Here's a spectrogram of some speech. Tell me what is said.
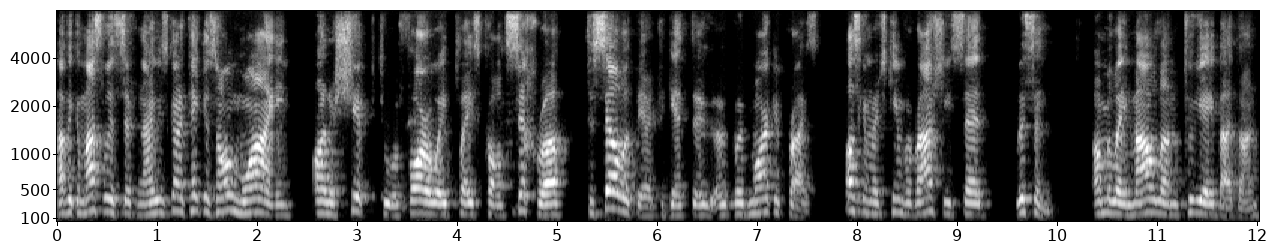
Now he was going to take his own wine on a ship to a faraway place called Sichra to sell it there to get the, a good market price. Also, from Rashi said, listen, Amalei Maulam Tuye Badan,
